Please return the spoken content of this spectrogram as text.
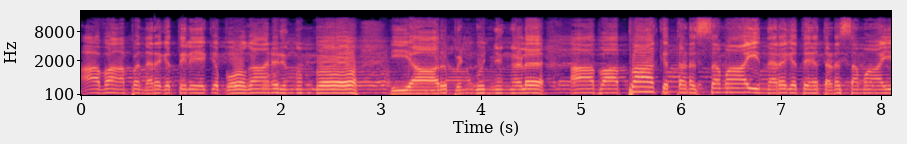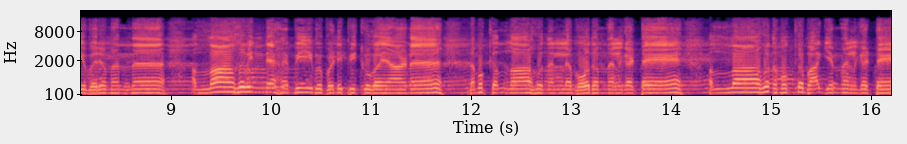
ആ വാപ്പ നരകത്തിലേക്ക് പോകാനൊരുങ്ങുമ്പോ ഈ ആറ് പെൺകുഞ്ഞുങ്ങൾ ആ വാപ്പാക്ക് തടസ്സമായി നരകത്തിന് തടസ്സമായി വരുമെന്ന് അള്ളാഹുവിന്റെ ഹബീബ് പഠിപ്പിക്കുകയാണ്. നമുക്ക് അള്ളാഹു നല്ല ബോധം നൽകട്ടെ അള്ളാഹു നമുക്ക് ഭാഗ്യം നൽകട്ടെ.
